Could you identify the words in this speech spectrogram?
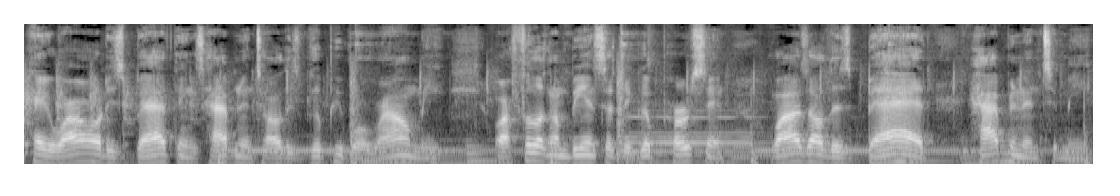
hey, why are all these bad things happening to all these good people around me? Or I feel like I'm being such a good person. Why is all this bad happening to me?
